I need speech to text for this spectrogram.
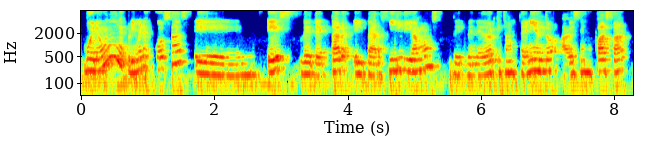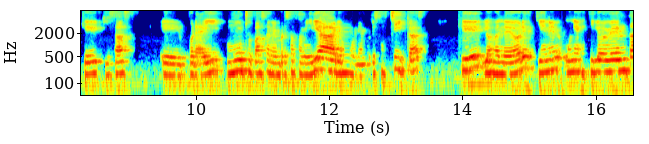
Bueno, una de las primeras cosas eh, es detectar el perfil, digamos, del vendedor que estamos teniendo. A veces nos pasa que quizás eh, por ahí mucho pasa en empresas familiares o en empresas chicas, que los vendedores tienen un estilo de venta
